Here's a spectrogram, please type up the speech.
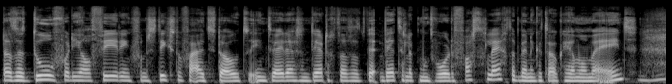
dat het doel voor die halvering van de stikstofuitstoot in 2030 dat het wettelijk moet worden vastgelegd. Daar ben ik het ook helemaal mee eens. Mm -hmm.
